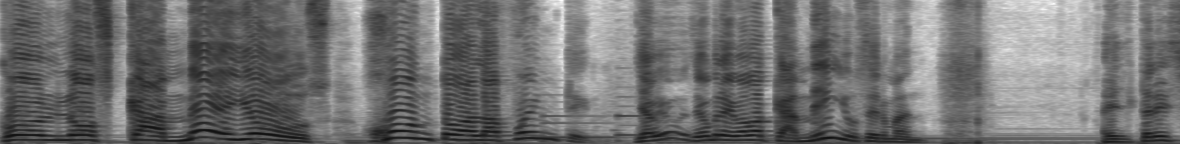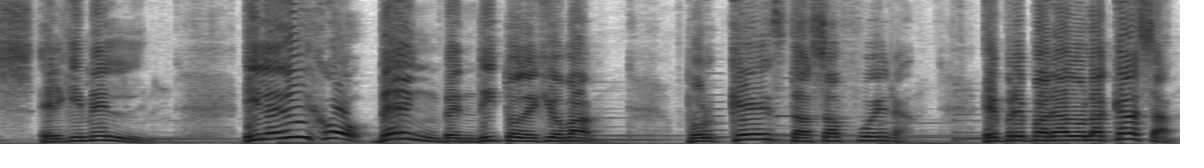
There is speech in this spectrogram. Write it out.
con los camellos junto a la fuente. Ya vio, ese hombre llevaba camellos, hermano. El 3, el Gimel. Y le dijo, ven, bendito de Jehová, ¿por qué estás afuera? He preparado la casa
